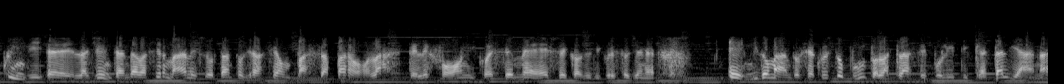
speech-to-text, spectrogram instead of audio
quindi eh, la gente andava a firmarle soltanto grazie a un passaparola telefonico, sms, cose di questo genere. E mi domando se a questo punto la classe politica italiana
